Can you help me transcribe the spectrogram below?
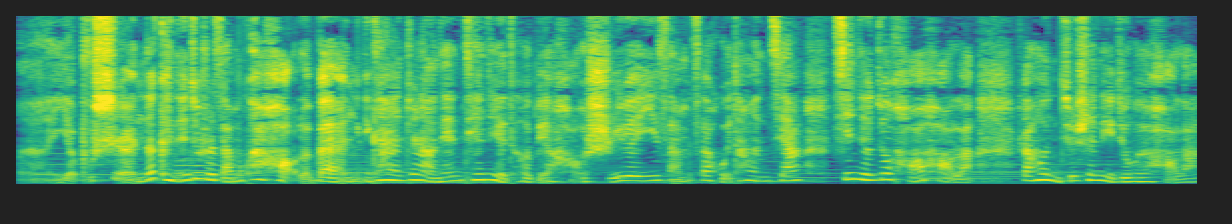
嗯，也不是，那肯定就是咱们快好了呗。你看这两天天气也特别好，十月一咱们再回趟家，心情就好好了，然后你就身体就会好了。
